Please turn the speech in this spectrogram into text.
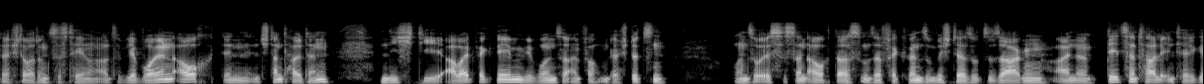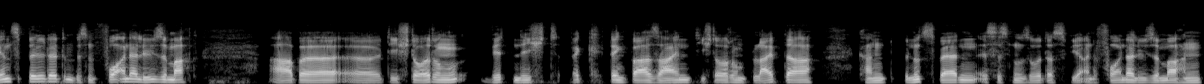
der Steuerungssysteme. Also wir wollen auch den Instandhaltern nicht die Arbeit wegnehmen, wir wollen sie einfach unterstützen. Und so ist es dann auch, dass unser Frequenzumrichter sozusagen eine dezentrale Intelligenz bildet, ein bisschen Voranalyse macht, aber äh, die Steuerung wird nicht wegdenkbar sein. Die Steuerung bleibt da kann benutzt werden. Es ist nur so, dass wir eine Voranalyse machen,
